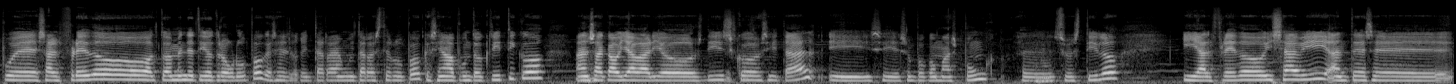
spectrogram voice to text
Pues Alfredo actualmente tiene otro grupo, que es el guitarra en guitarra de este grupo, que se llama Punto Crítico. Han sacado ya varios discos y tal, y sí, es un poco más punk eh, su estilo. Y Alfredo y Xavi antes eh,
